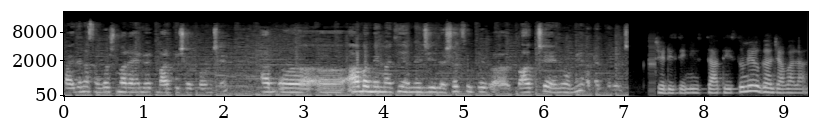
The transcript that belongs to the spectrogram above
કાયદાના સંઘર્ષમાં રહેલો એક બાળકિશોર પણ છે. આ બંનેમાંથી અમે જે દશરથ રૂપે વાઘ છે, એનો અમે અટક કર્યો છે. જેડીસી ન્યૂઝ સાથે સુનિલ ગાંજાવાલા,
